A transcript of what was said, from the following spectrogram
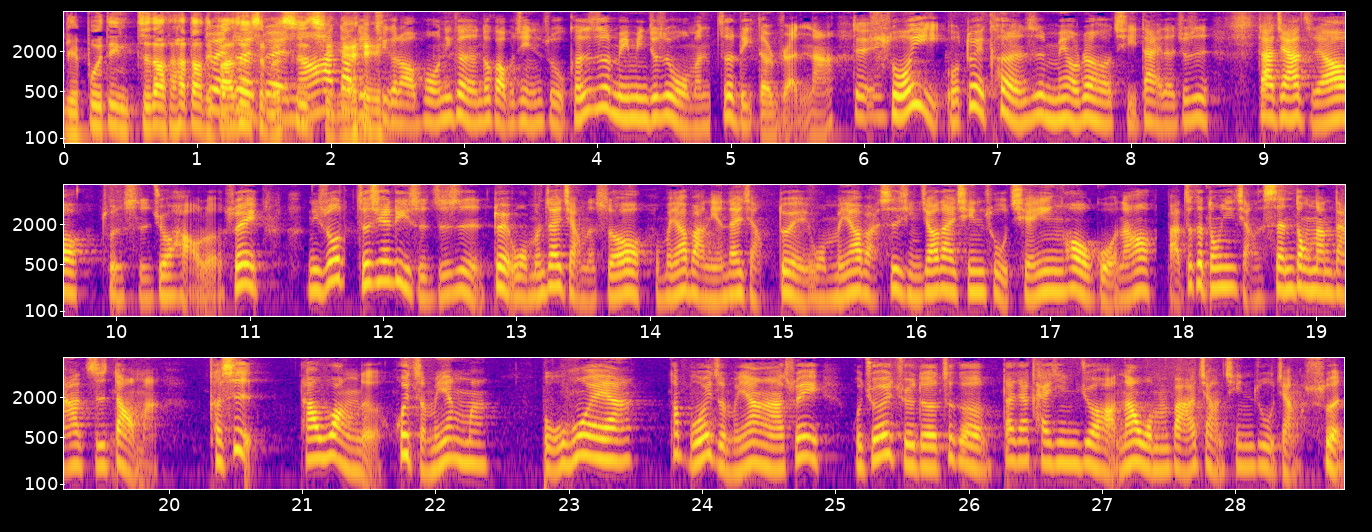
也不一定知道他到底发生什么事情。然后他到底几个老婆，你可能都搞不清楚。可是这明明就是我们这里的人呐、啊。对，所以我对客人是没有任何期待的，就是大家只要准时就好了。所以。你说这些历史知识，对，我们在讲的时候，我们要把年代讲对，我们要把事情交代清楚，前因后果，然后把这个东西讲得生动，让大家知道嘛。可是他忘了会怎么样吗？不会啊，他不会怎么样啊。所以我就会觉得这个大家开心就好。那我们把它讲清楚、讲顺，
